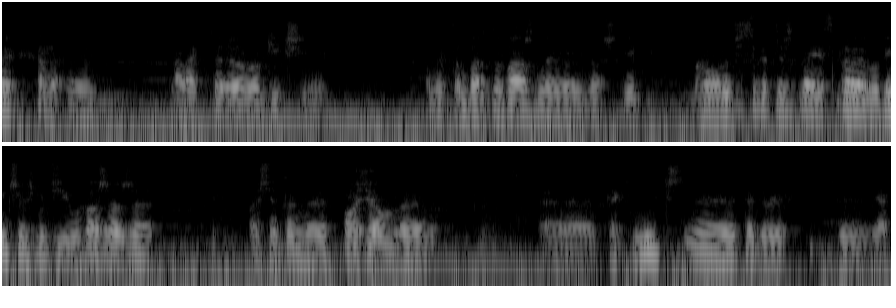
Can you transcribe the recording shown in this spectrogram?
Cech e, charakterologicznych. One są bardzo ważne. Znaczy nie, mało ludzi sobie też zdaje sprawę, bo większość ludzi uważa, że właśnie ten poziom e, e, techniczny, tego jak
